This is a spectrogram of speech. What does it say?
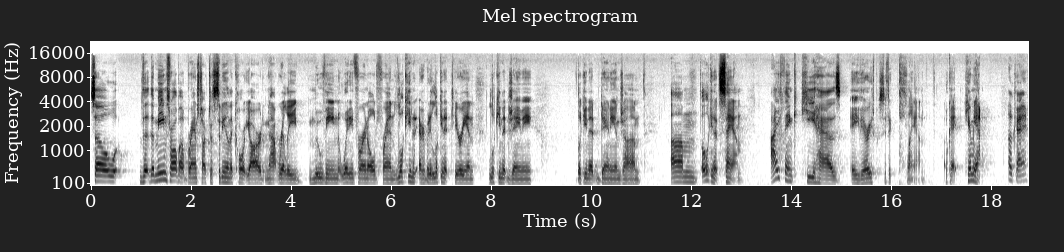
so the, the memes are all about Bran Stark just sitting in the courtyard, not really moving, waiting for an old friend, looking at everybody, looking at Tyrion, looking at Jaime, looking at Dany and Jon, um, looking at Sam. I think he has a very specific plan. Okay, hear me out. Okay.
